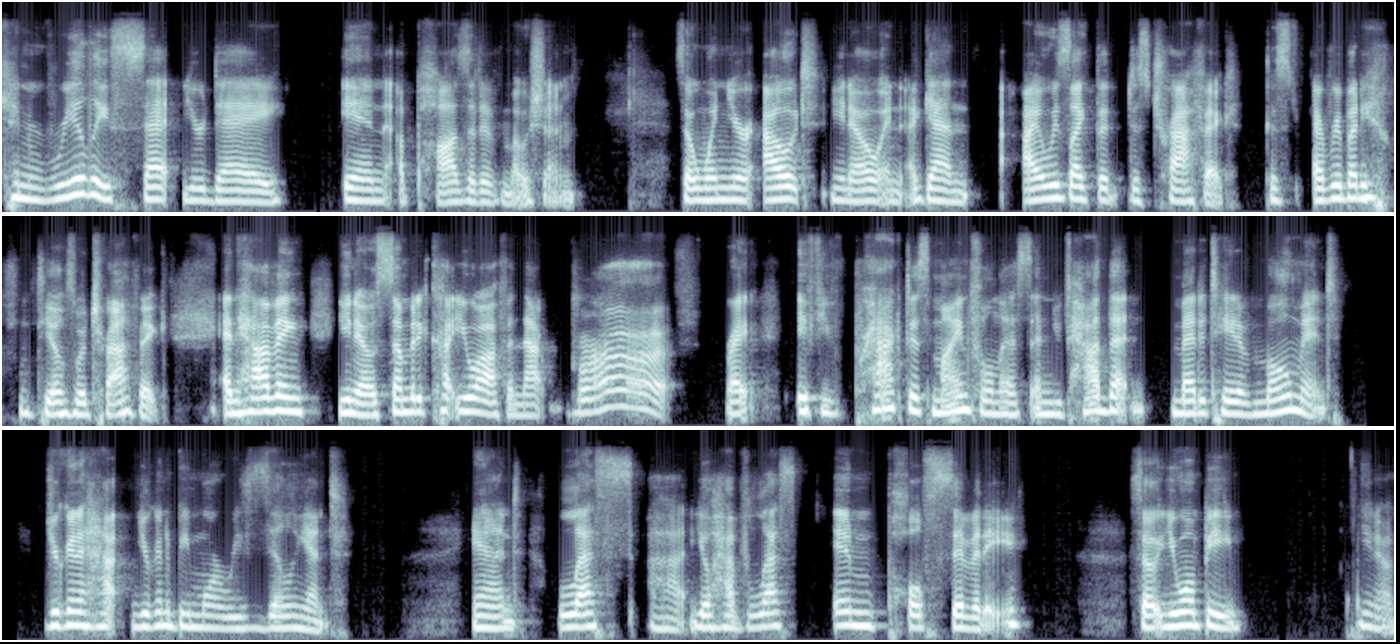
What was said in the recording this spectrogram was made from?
can really set your day in a positive motion. So when you're out, you know, and again, I always like the just traffic because everybody deals with traffic and having, you know, somebody cut you off and that, right? If you've practiced mindfulness and you've had that meditative moment, you're going to have, you're going to be more resilient and less, uh, you'll have less impulsivity. So you won't be you know,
